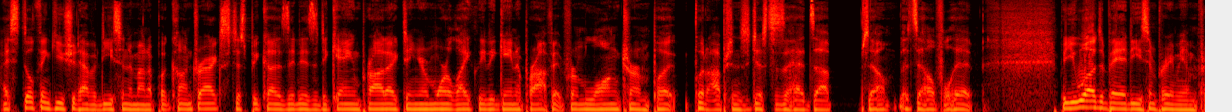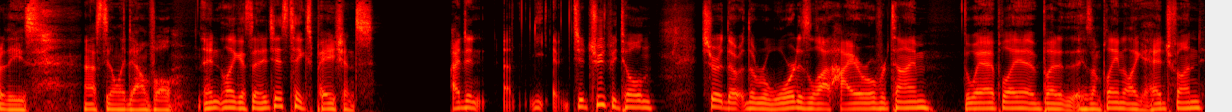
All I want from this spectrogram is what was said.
I still think you should have a decent amount of put contracts just because it is a decaying product and you're more likely to gain a profit from long-term put put options just as a heads up. So, that's a helpful hit. But you will have to pay a decent premium for these. That's the only downfall. And like I said, it just takes patience. I didn't. Uh, truth be told, sure the the reward is a lot higher over time the way I play it, but because I'm playing it like a hedge fund.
